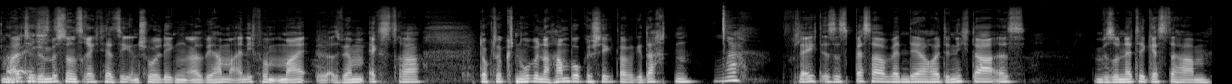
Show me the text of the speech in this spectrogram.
Malte, wir müssen uns recht herzlich entschuldigen. Also wir haben eigentlich vom Mai, also wir haben extra Dr. Knobel nach Hamburg geschickt, weil wir gedachten, na, vielleicht ist es besser, wenn der heute nicht da ist, wenn wir so nette Gäste haben.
